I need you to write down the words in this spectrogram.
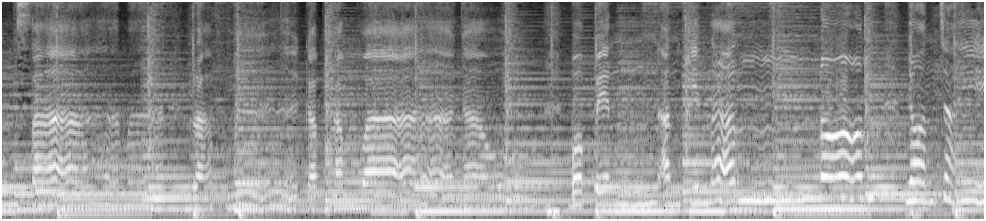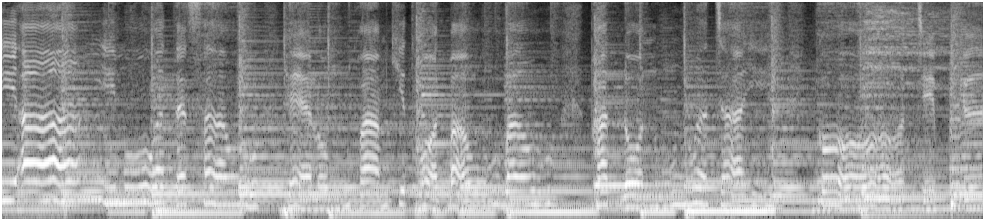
มสามารถรับมือกับคำว่าเงา บ่เป็นอันกินอันนอนย้อนใจอายมัวแต่เศร้า แค่ลมความคิดทอดเบาเบาพัดโดนหัวใจ ก็เจ็บเกิน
